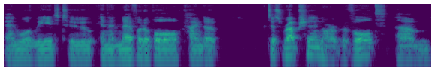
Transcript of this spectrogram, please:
and will lead to an inevitable kind of disruption or revolt um,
